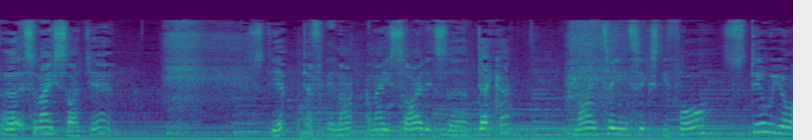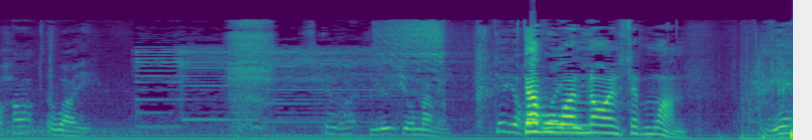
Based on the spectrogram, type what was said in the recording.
Uh, it's an A side, yeah. Yep, definitely an, an A side. It's a Decca, 1964. Steal Your Heart Away. Steal your heart, lose your money. Steal your heart Double away, one lose- nine seven one. Yeah.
